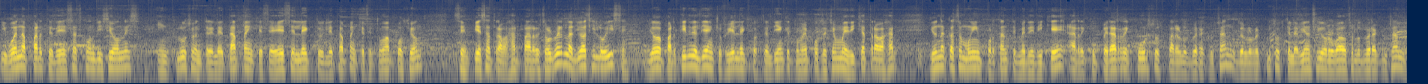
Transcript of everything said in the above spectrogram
y buena parte de esas condiciones, incluso entre la etapa en que se es electo y la etapa en que se toma posición, se empieza a trabajar para resolverlas. Yo así lo hice. Yo a partir del día en que fui electo hasta el día en que tomé posesión me dediqué a trabajar y una cosa muy importante, me dediqué a recuperar recursos para los veracruzanos, de los recursos que le habían sido robados a los veracruzanos.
